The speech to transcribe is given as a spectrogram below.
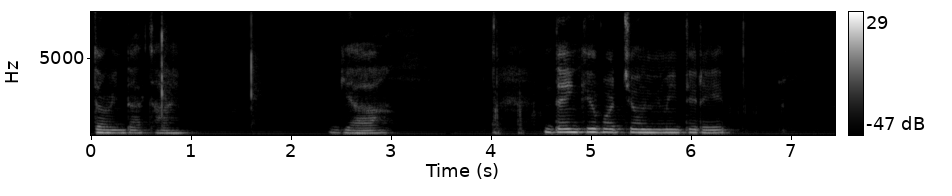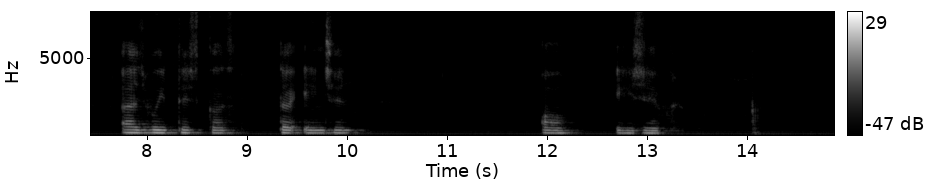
during that time. Yeah. Thank you for joining me today as we discuss the ancient of Egypt.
